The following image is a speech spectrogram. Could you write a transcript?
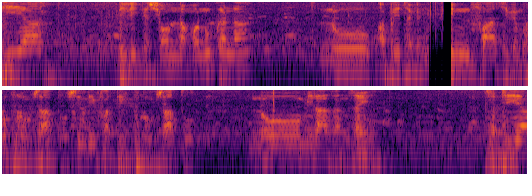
dia delegasionina manokana no apetraka. Ny faha sivy amby roapolo amby zato sy ny faha telopolo amby zato no milaza an'izay satria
